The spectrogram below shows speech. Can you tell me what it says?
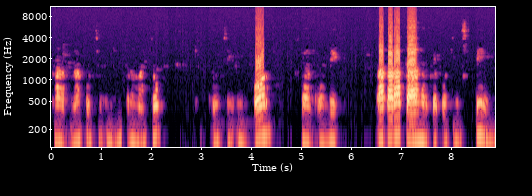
karena kucing ini termasuk kucing impor dan unik. Rata-rata harga kucing sping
